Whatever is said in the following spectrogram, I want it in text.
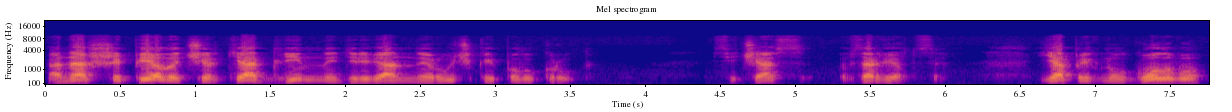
Она шипела, чертя длинной деревянной ручкой полукруг. Сейчас взорвется. Я пригнул голову,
